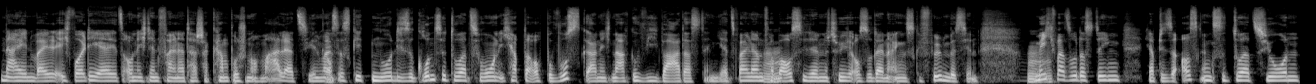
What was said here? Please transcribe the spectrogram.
Nein, weil ich wollte ja jetzt auch nicht den Fall Natascha Kampusch nochmal erzählen, weil ja. es geht nur diese Grundsituation. Ich habe da auch bewusst gar nicht nachgeguckt, wie war das denn jetzt, weil dann mhm. verbaust du dir natürlich auch so dein eigenes Gefühl ein bisschen. Mhm. Mich war so das Ding, ich habe diese Ausgangssituation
